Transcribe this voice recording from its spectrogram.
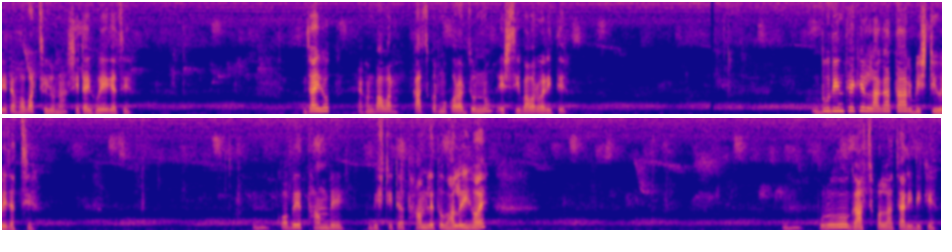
যেটা হবার ছিল না, সেটাই হয়ে গেছে। যাই হোক, এখন বাবার কাজকর্ম করার জন্য এসছি বাবার বাড়িতে। দুদিন থেকে লাগাতার বৃষ্টি হয়ে যাচ্ছে। কবে থামবে, বৃষ্টিটা থামলে তো ভালোই হয়। পুরো গাছপালা চারিদিকে।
